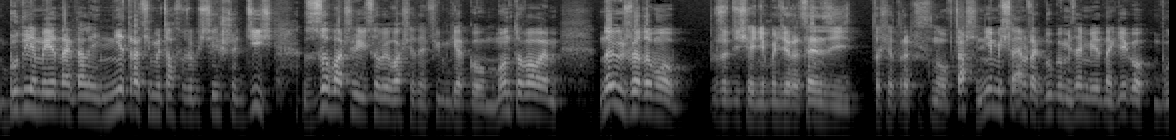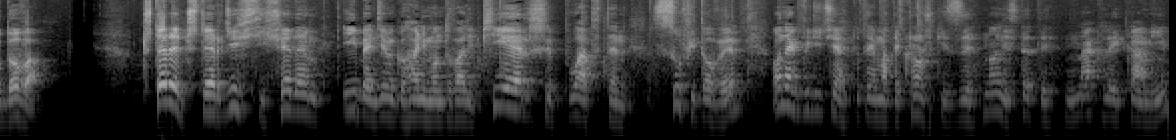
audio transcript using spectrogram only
budujemy jednak dalej, nie tracimy czasu, żebyście jeszcze dziś zobaczyli sobie właśnie ten film, jak go montowałem, no już wiadomo, że dzisiaj nie będzie recenzji, to się trochę przesunęło w czasie, nie myślałem, że tak długo mi zajmie jednak jego budowa. 4,47 i będziemy kochani montowali pierwszy płat ten sufitowy. On jak widzicie tutaj ma te krążki z no niestety naklejkami.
